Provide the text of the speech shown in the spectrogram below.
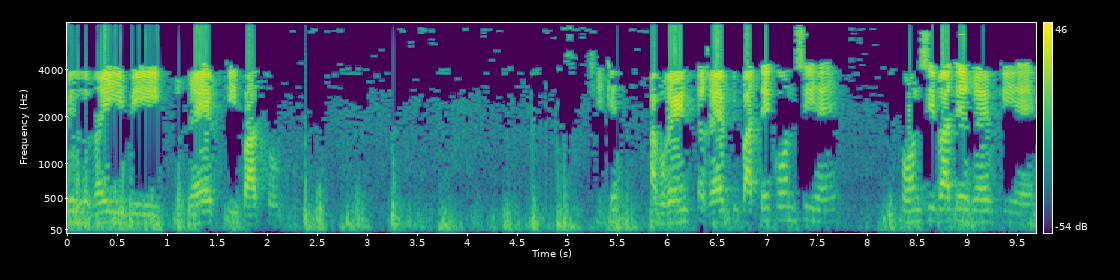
بالغیبی غیب کی باتوں کو۔ ٹھیک ہے؟ اب غیب کی باتیں کون سی ہے کون سی باتیں غیب کی ہے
